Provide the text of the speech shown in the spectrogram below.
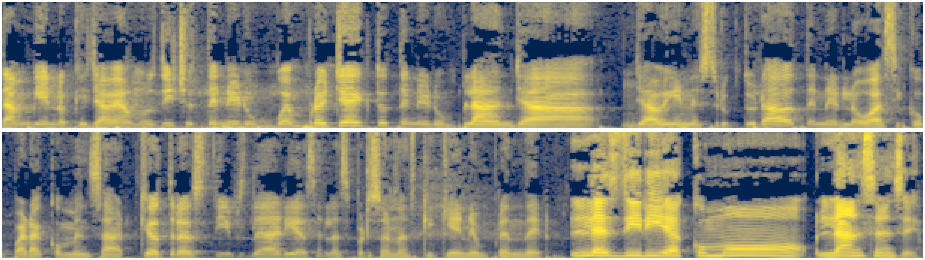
También lo que ya habíamos dicho, tener un buen proyecto, tener un plan ya, ya bien estructurado, tener lo básico para comenzar. ¿Qué otros tips le darías a las personas que quieren emprender? Les diría como láncense,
